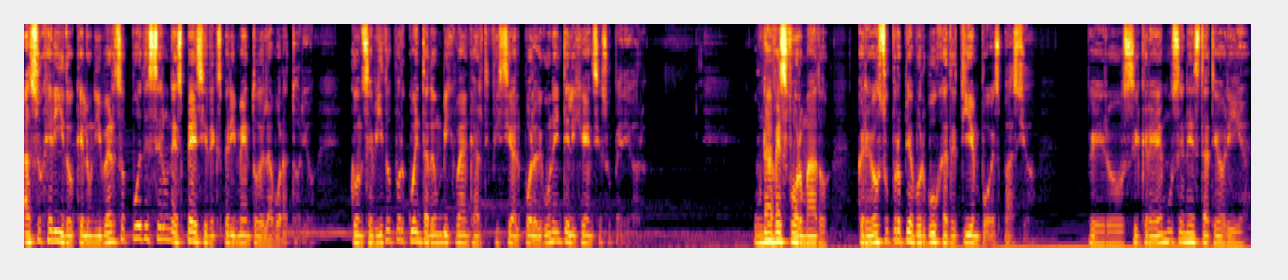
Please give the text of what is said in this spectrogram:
ha sugerido que el universo puede ser una especie de experimento de laboratorio, concebido por cuenta de un Big Bang artificial por alguna inteligencia superior. Una vez formado, creó su propia burbuja de tiempo-espacio. Pero si creemos en esta teoría,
